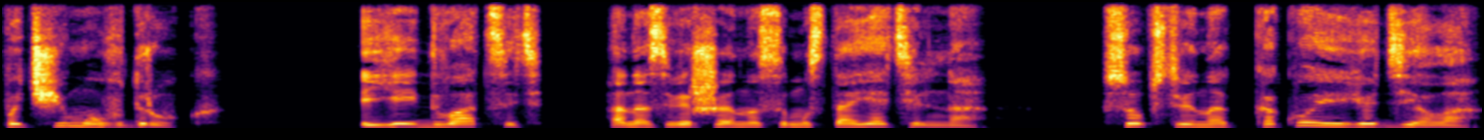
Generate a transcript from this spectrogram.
Почему вдруг? Ей двадцать, она совершенно самостоятельна. Собственно, какое ее дело?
